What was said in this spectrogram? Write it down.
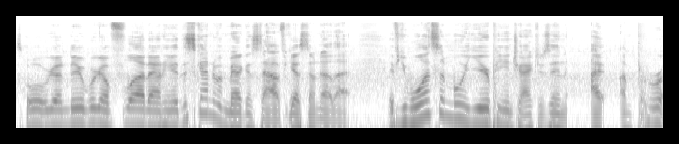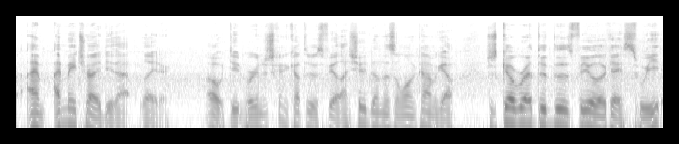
So what we're going to do, we're going to fly down here. This is kind of American style, if you guys don't know that. If you want some more European tractors in, I, I'm, I'm I may try to do that later. Oh, dude, we're just going to cut through this field. I should have done this a long time ago. Just go right through this field. Okay, sweet.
